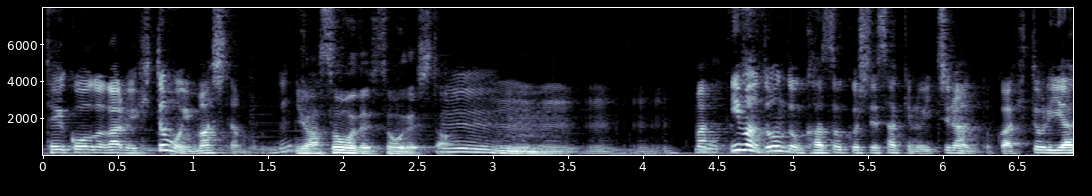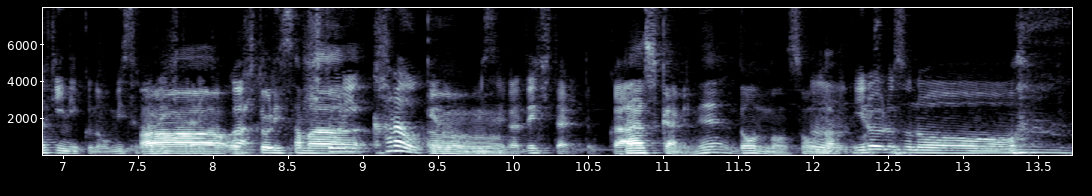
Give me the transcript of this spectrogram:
抵抗がある人もいましたもんね。いやそうですそうでした、うん。うんうんうんうん。まあ、今どんどん加速してさっきの一蘭とか一人焼肉のお店ができたりとか一人様。一人カラオケのお店ができたりとか、確かにね。どんどんそうなってますうん。いろいろその、一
